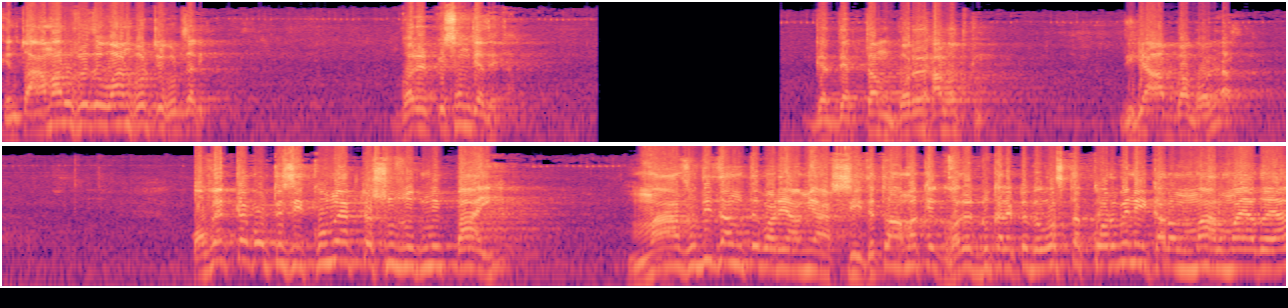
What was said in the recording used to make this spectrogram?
কিন্তু আমার উপরে যে ওয়ান ফোরটি ফুট জারি ঘরের পিছন দিয়ে যেতাম দেখতাম ঘরের হালত কি? দিয়ে আব্বা ঘরে আছে। অপেক্ষা করতেছি, কোন একটা সুযোগ নি পাই। মা যদি জানতে পারে আমি আসছি, তে আমাকে ঘরে ঢুকার একটা ব্যবস্থা করবেনই, কারণ মার মায়া দয়া।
